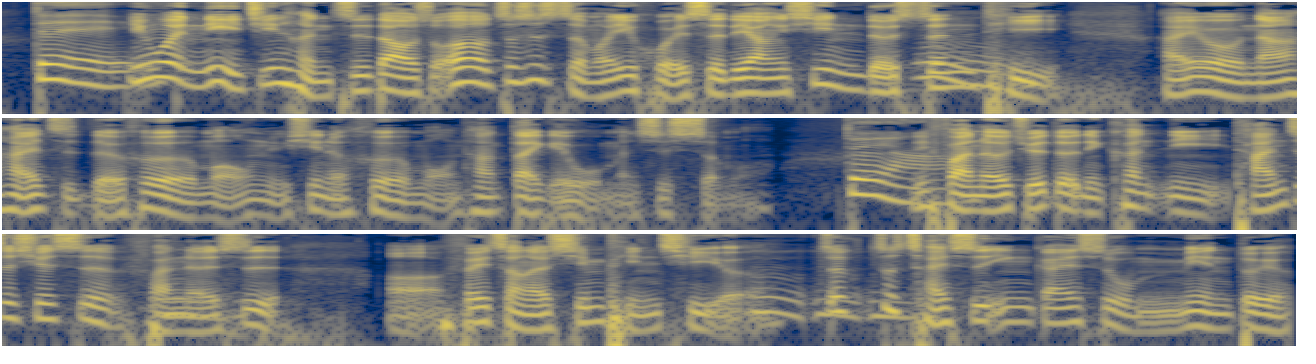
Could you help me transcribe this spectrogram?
对，因为你已经很知道说，哦，这是怎么一回事？两性的身体，嗯、还有男孩子的荷尔蒙、女性的荷尔蒙，它带给我们是什么？对啊，你反而觉得，你看你谈这些事，反而是、嗯、呃，非常的心平气和。嗯，这这才是应该是我们面对。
